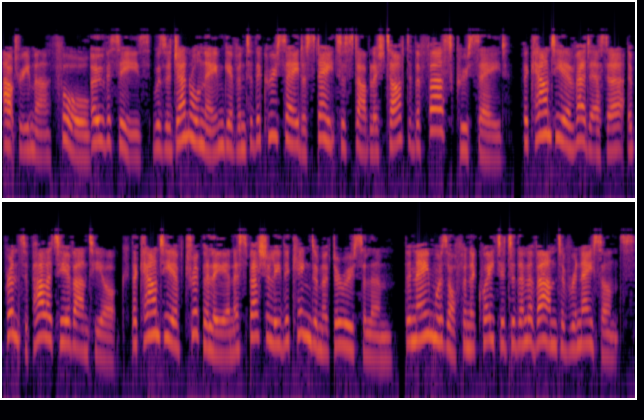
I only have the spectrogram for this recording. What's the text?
Outremer, 4, overseas, was a general name given to the Crusader states established after the First Crusade. The county of Edessa, the Principality of Antioch, the county of Tripoli and especially the Kingdom of Jerusalem. The name was often equated to the Levant of Renaissance.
